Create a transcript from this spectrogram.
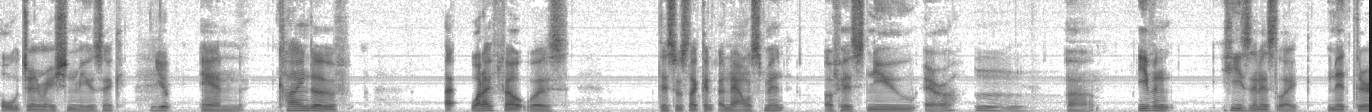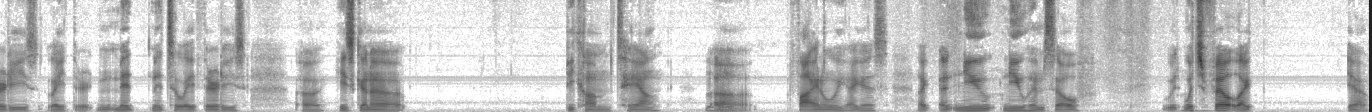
old generation music Yep. and kind of I, what I felt was this was like an announcement of his new era. Mm. Um, even he's in his like mid thirties, late thir- mid mid to late thirties. Uh, he's gonna become Taeyang. Mhm. Uh, finally, I guess like a new new himself, which, which felt like, yeah, f-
